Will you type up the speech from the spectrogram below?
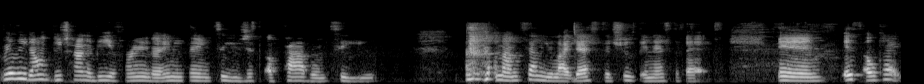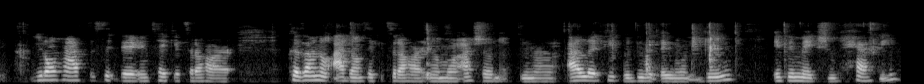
really don't be trying to be a friend or anything to you, just a problem to you. And I'm telling you, like, that's the truth and that's the facts. And it's okay. You don't have to sit there and take it to the heart. Because I know I don't take it to the heart no more. I sure enough do not. I let people do what they want to do. If it makes you happy,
